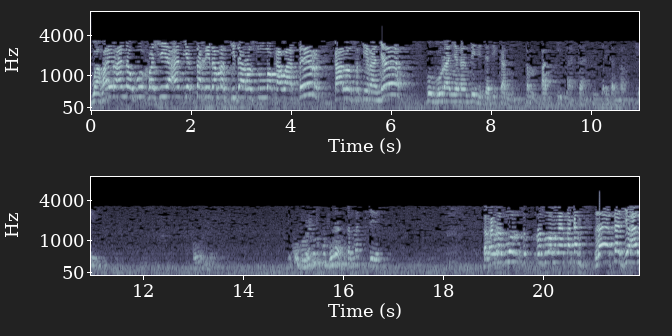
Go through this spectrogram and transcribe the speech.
Wa ghaira annahu khasyiya an yattakhidha masjid Rasulullah khawatir kalau sekiranya kuburannya nanti dijadikan tempat ibadah, dijadikan masjid. Boleh. Kuburan itu kuburan bukan masjid. Bahkan Rasulullah, Rasulullah mengatakan, La taj'al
